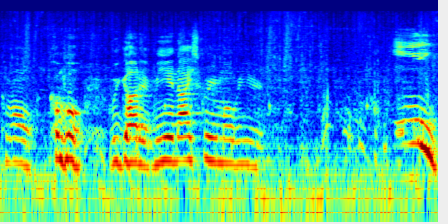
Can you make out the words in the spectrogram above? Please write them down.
Come on, come on. We got it. Me and Ice Cream over here. Ooh!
